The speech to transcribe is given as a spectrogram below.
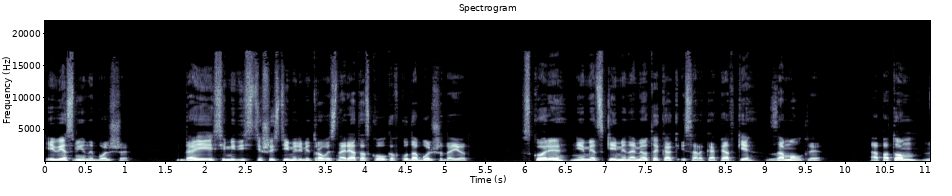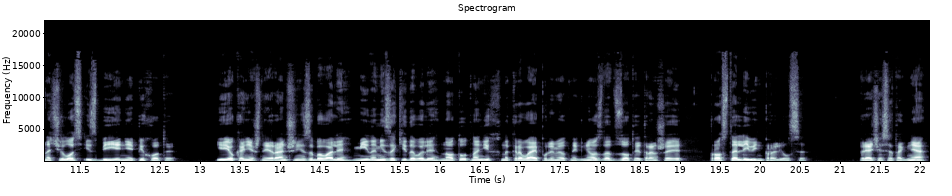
и вес мины больше. Да и 76 миллиметровый снаряд осколков куда больше дает. Вскоре немецкие минометы, как и сорокопятки, замолкли. А потом началось избиение пехоты. Ее, конечно, и раньше не забывали, минами закидывали, но тут на них, накрывая пулеметные гнезда, дзоты и траншеи, просто ливень пролился. Прячась от огня,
